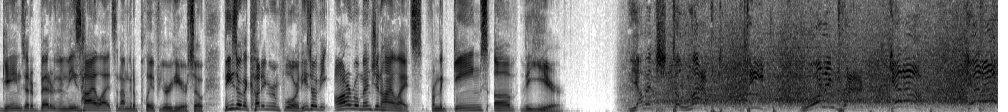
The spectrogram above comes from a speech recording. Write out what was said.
games that are better than these highlights that I'm going to play for you here. So these are the cutting room floor. These are the honorable mention highlights from the games of the year. Yelich to left, deep, warning track. Get up, get up,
